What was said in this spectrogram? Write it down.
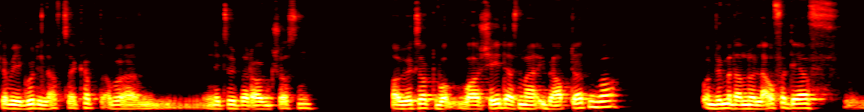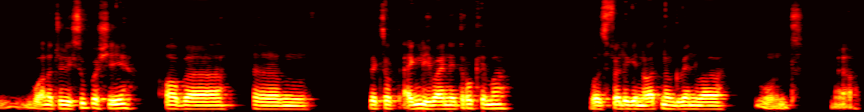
glaube ich, eine gute Laufzeit gehabt, aber nicht so überragend geschossen. Aber wie gesagt, war, war schön, dass man überhaupt dort war. Und wenn man dann nur laufen darf, war natürlich super schön. Aber ähm, wie gesagt, eigentlich war ich nicht zurückgekommen, was völlig in Ordnung gewesen war. Und ja,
